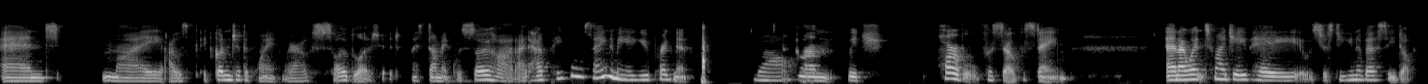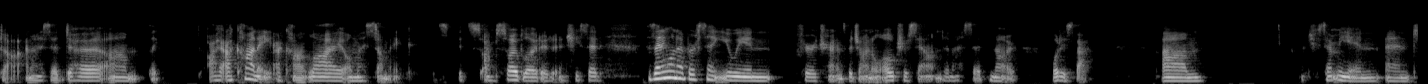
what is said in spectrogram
and my I was it got to the point where I was so bloated, my stomach was so hard. I'd have people saying to me, "Are you pregnant?" Wow. Um, which horrible for self esteem. And I went to my GP. It was just a university doctor, and I said to her, um, like, I, I can't eat. I can't lie on my stomach. It's it's I'm so bloated. And she said, Has anyone ever sent you in for a transvaginal ultrasound? And I said, No. What is that? Um, she sent me in, and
